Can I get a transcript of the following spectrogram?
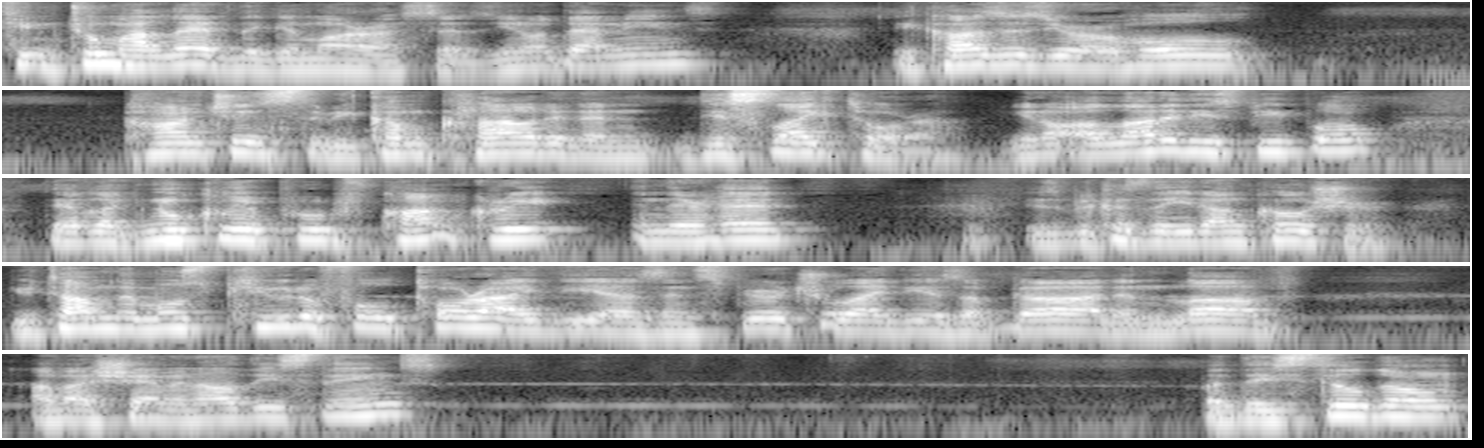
timtum halev. The Gemara says. You know what that means? It causes your whole conscience to become clouded and dislike Torah. You know, a lot of these people they have like nuclear-proof concrete in their head is because they eat unkosher. You tell them the most beautiful Torah ideas and spiritual ideas of God and love of Hashem and all these things, but they still don't.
